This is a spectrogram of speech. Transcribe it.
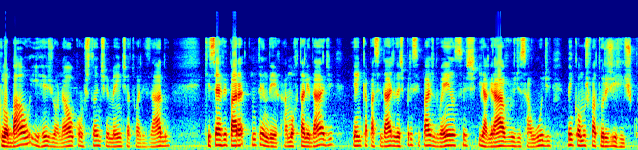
global e regional constantemente atualizado que serve para entender a mortalidade e a incapacidade das principais doenças e agravos de saúde, bem como os fatores de risco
